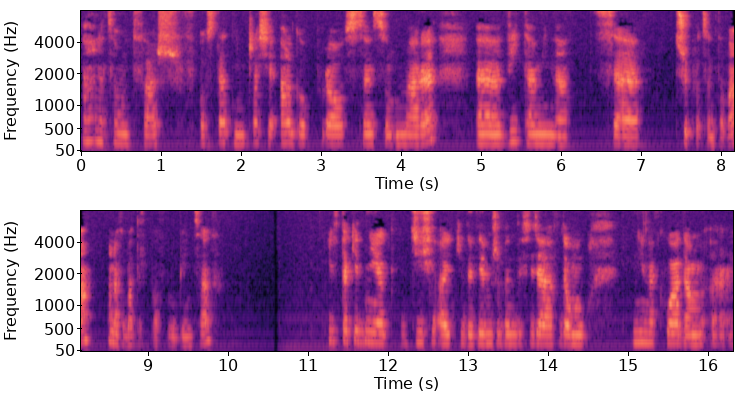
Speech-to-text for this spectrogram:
A na całą twarz w ostatnim czasie Algo Pro Sensum Mare e, witamina C 3%. Ona chyba też była w ulubieńcach. I w takie dni jak dzisiaj, kiedy wiem, że będę siedziała w domu, nie nakładam e,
